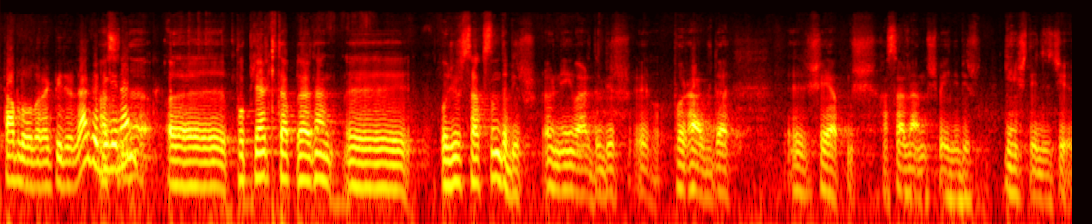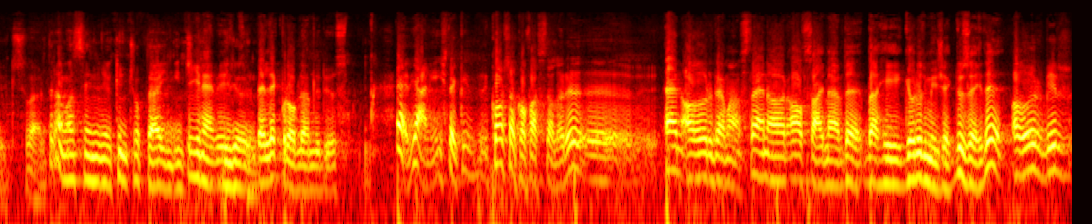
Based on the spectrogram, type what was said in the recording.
tablo olarak bilirler ve bilinen Aslında e, popüler kitaplardan e, Oliver Sacks'ın da bir örneği vardır. Bir e, Pearl Harbor'da e, şey yapmış, hasarlanmış beyni bir genç denizci öyküsü vardır. Ama senin öykün çok daha ilginç. Yine bir biliyorum. bellek problemli diyorsun. Evet yani işte Korsakov hastaları e, en ağır demansta, en ağır Alzheimer'de dahi görülmeyecek düzeyde ağır bir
